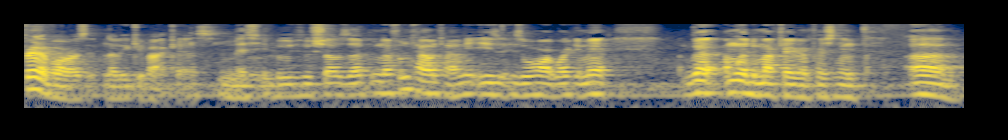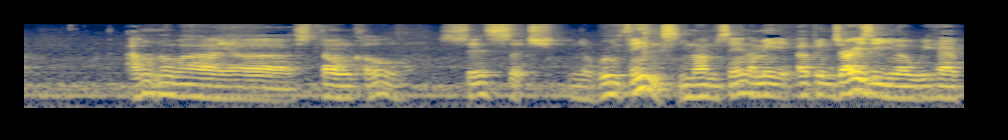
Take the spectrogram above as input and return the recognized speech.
friend of ours at DQ Podcast, Miss you. Who, who shows up, you know, from time to time. He's, he's a hardworking man. I'm gonna, I'm gonna do my favorite impression of him. Um, I don't know why uh, Stone Cold says such you know rude things. You know what I'm saying? I mean, up in Jersey, you know, we have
